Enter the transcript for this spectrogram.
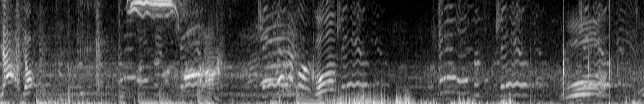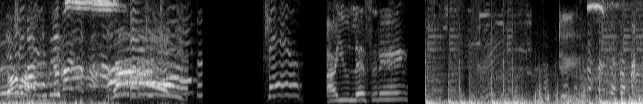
Ja, ja! Komm! Gut! Are you listening? Damn.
